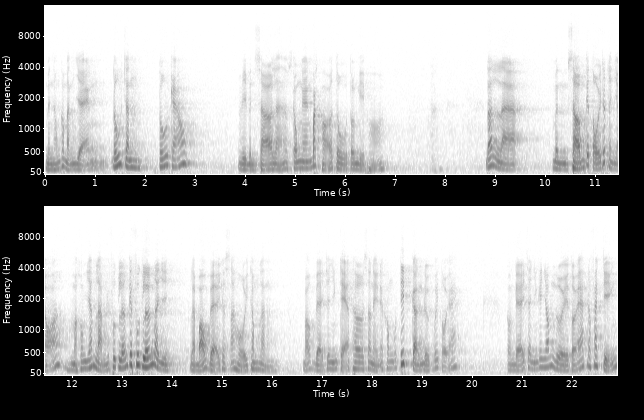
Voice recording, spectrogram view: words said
mình không có mạnh dạng đấu tranh tố cáo vì mình sợ là công an bắt họ ở tù tội nghiệp họ đó là mình sợ một cái tội rất là nhỏ mà không dám làm cái phước lớn. Cái phước lớn là gì? Là bảo vệ cho xã hội trong lành bảo vệ cho những trẻ thơ sau này nó không có tiếp cận được với tội ác. Còn để cho những cái nhóm người tội ác nó phát triển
